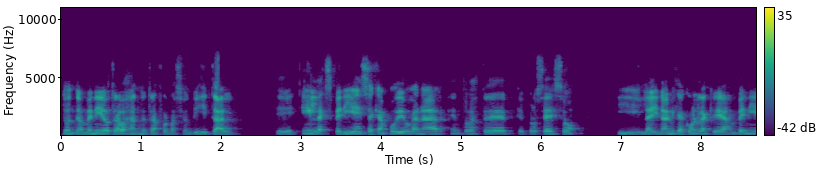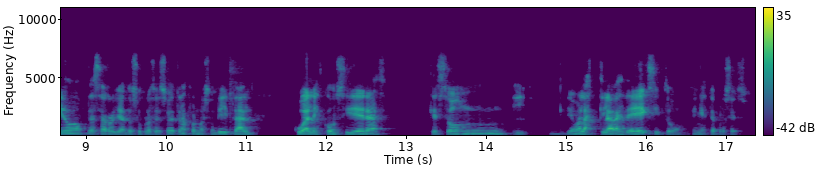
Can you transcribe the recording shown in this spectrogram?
donde han venido trabajando en transformación digital, eh, en la experiencia que han podido ganar en todo este proceso y la dinámica con la que han venido desarrollando su proceso de transformación digital, ¿cuáles consideras que son, digamos, las claves de éxito en este proceso?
